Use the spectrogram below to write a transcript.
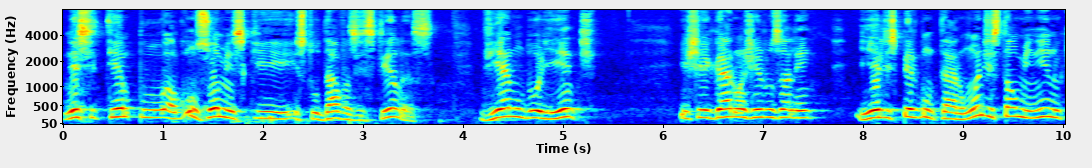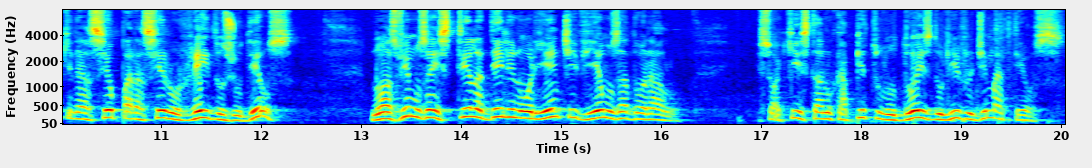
nesse tempo, alguns homens que estudavam as estrelas vieram do Oriente e chegaram a Jerusalém. E eles perguntaram: Onde está o menino que nasceu para ser o rei dos judeus? Nós vimos a estrela dele no Oriente e viemos adorá-lo. Isso aqui está no capítulo 2 do livro de Mateus.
